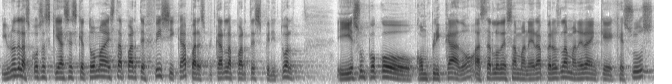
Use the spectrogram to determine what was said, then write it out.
Y una de las cosas que hace es que toma esta parte física para explicar la parte espiritual. Y es un poco complicado hacerlo de esa manera, pero es la manera en que Jesús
